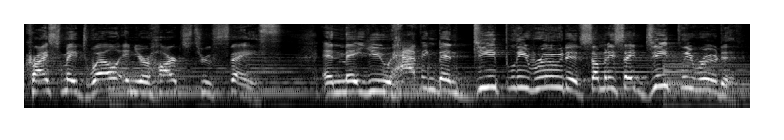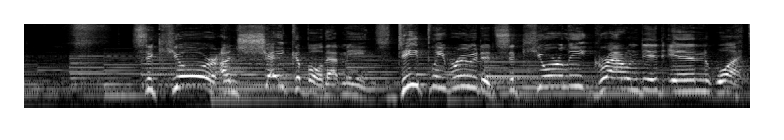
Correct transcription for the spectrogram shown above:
Christ may dwell in your hearts through faith, and may you, having been deeply rooted, somebody say, deeply rooted secure, unshakable, that means deeply rooted, securely grounded in what?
